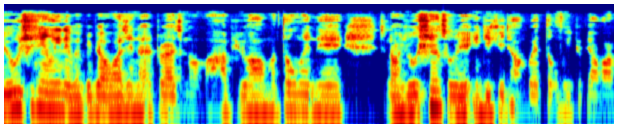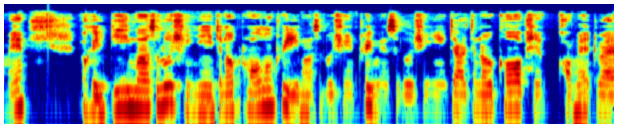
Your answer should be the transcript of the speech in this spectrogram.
ရိုးရှင်းရှင်းလေးနဲ့ပဲပြောပြသွားချင်တဲ့အတွက်ကျွန်တော်မဟာ view အောင်မသုံးဘဲနဲ့ကျွန်တော်ရိုးရှင်းဆိုတဲ့ indicator ကိုပဲသုံးပြီးပြောပြပါမယ် okay ဒီမှာဆိုလို့ရှိရင်ကျွန်တော်ပထမဆုံး trade တွေမှာဆိုလို့ရှိရင် trade မယ်ဆိုလို့ရှိရင်ကြာကျွန်တော် call option ခေါ်မဲ့အတွက်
